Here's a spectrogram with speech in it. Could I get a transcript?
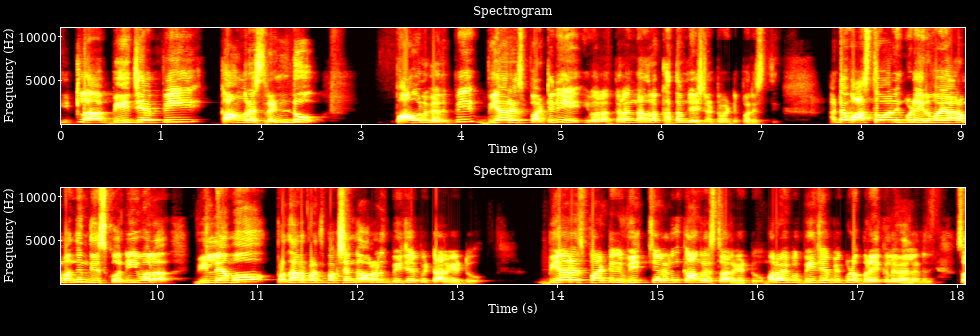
ఇట్లా బీజేపీ కాంగ్రెస్ రెండు పావులు కదిపి బీఆర్ఎస్ పార్టీని ఇవాళ తెలంగాణలో ఖతం చేసినటువంటి పరిస్థితి. అంటే వాస్తవానికి కూడా ఇరవై ఆరు మందిని తీసుకొని ఇవాళ వీళ్ళేమో ప్రధాన ప్రతిపక్షం కావాలనేది బీజేపీ టార్గెట్. బీఆర్ఎస్ పార్టీని వీక్ చేయాలనేది కాంగ్రెస్ టార్గెట్. మరోవైపు బీజేపీకి కూడా బ్రేకులు వేయాలనేది. సో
